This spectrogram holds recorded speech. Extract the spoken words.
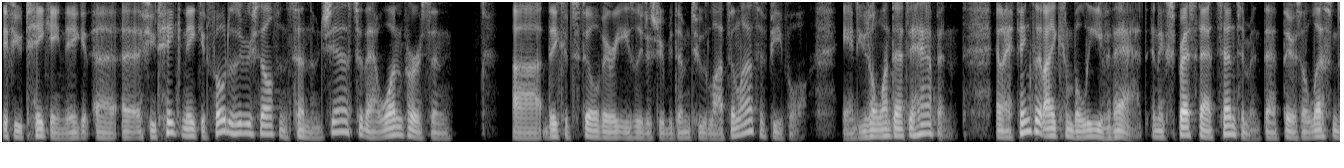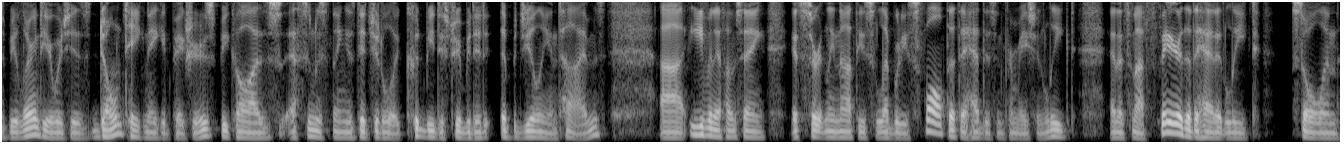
If you take a naked, uh, uh, if you take naked photos of yourself and send them just to that one person, uh, they could still very easily distribute them to lots and lots of people. And you don't want that to happen. And I think that I can believe that and express that sentiment that there's a lesson to be learned here, which is don't take naked pictures because as soon as thing is digital, it could be distributed a bajillion times. Uh, even if I'm saying it's certainly not these celebrities' fault that they had this information leaked, and it's not fair that they had it leaked, stolen,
